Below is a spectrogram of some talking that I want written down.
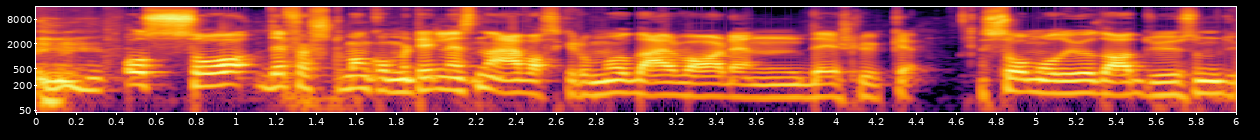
Og så, det første man kommer til nesten er vaskerommet, og der var den det sluket. Så må du jo da, du som du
